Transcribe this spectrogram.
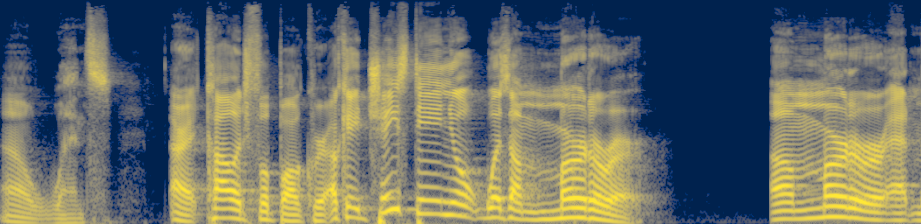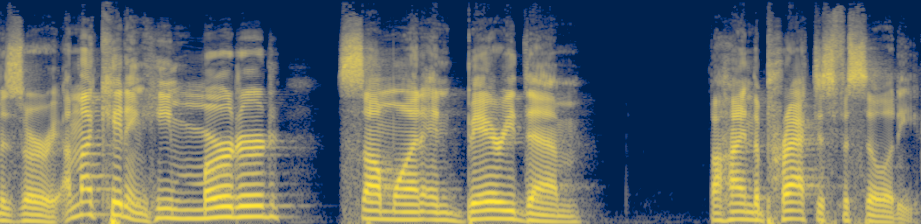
Oh, Wentz. All right, college football career. Okay, Chase Daniel was a murderer. A murderer at Missouri. I'm not kidding. He murdered someone and buried them behind the practice facility.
